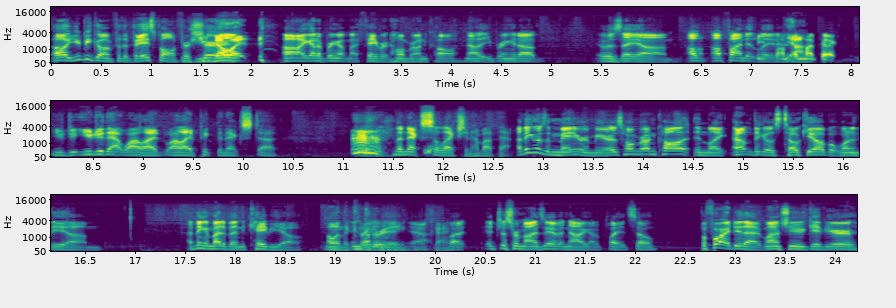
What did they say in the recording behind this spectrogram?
Oh, you'd be going for the baseball for sure. know it. Oh, I got to bring up my favorite home run call now that you bring it up. It was a. Um, I'll I'll find it later. Yeah. my pick. You do you do that while I while I pick the next uh, the next selection. How about that? I think it was a Manny Ramirez home run call in like I don't think it was Tokyo, but one of the. Um, I think it might have been the KBO. Oh, in the Korean Korea. League. Yeah. Okay. But it just reminds me of it now. I got to play it. So before I do that, why don't you give your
